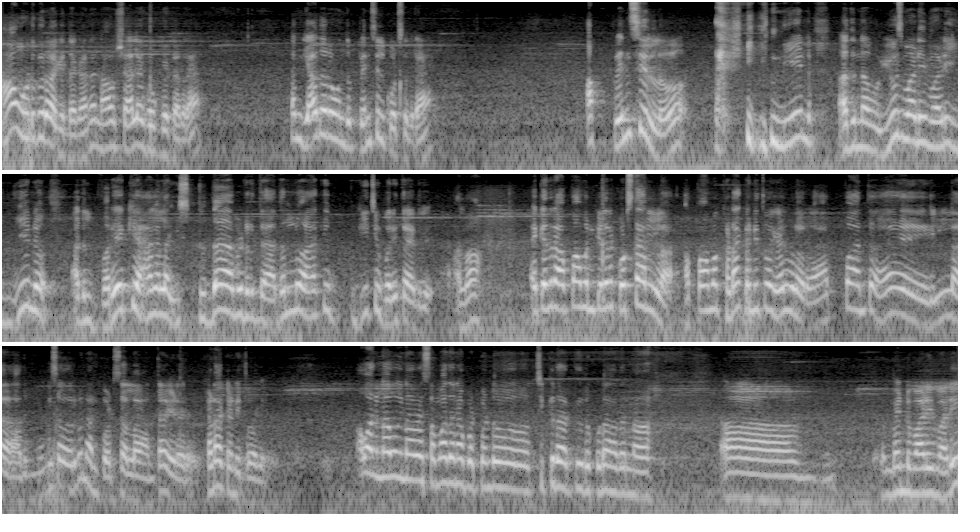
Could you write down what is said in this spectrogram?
ನಾವು ಹುಡುಗರಾಗಿದ್ದಾಗ, ಅಂದರೆ ನಾವು ಶಾಲೆಗೆ ಹೋಗ್ಬೇಕಾದ್ರೆ, ನಮ್ಗೆ ಯಾವ್ದಾದ್ರು ಒಂದು ಪೆನ್ಸಿಲ್ ಕೊಡ್ಸಿದ್ರೆ, ಆ ಪೆನ್ಸಿಲ್ಲು ಇನ್ನೇನು ಅದು ನಾವು ಯೂಸ್ ಮಾಡಿ ಮಾಡಿ ಇನ್ನೇನು ಅದ್ರಲ್ಲಿ ಬರೆಯೋಕ್ಕೆ ಆಗಲ್ಲ ಇಷ್ಟುದ್ದ ಆಗ್ಬಿಟ್ಟಿರುತ್ತೆ. ಅದಲ್ಲೂ ಹಾಕಿ ಗೀಚಿ ಬರಿತಾ ಇದ್ವಿ ಅಲ್ವಾ? ಯಾಕಂದ್ರೆ ಅಪ್ಪ ಅಮ್ಮನ ಕೇಳಿದ್ರೆ ಕೊಡ್ಸ್ತಾ ಇರಲಿಲ್ಲ. ಅಪ್ಪ ಅಮ್ಮ ಖಡಾಖಂಡಿತವಾಗಿ ಹೇಳ್ಬಿಡೋರು ಅಪ್ಪ ಅಂತ "ಏ, ಇಲ್ಲ ಅದು ಮುಗಿಸೋವರೆಗೂ ನಾನು ಕೊಡ್ಸಲ್ಲ ಅಂತ ಹೇಳೋರು ಖಡಾಖಂಡಿತವಾಗಿ. ಅವಾಗ ನಾವು ನಾವೇ ಸಮಾಧಾನ ಪಟ್ಕೊಂಡು ಚಿಕ್ಕದಾಗ್ತಿದ್ರು ಕೂಡ ಅದನ್ನು ಮೆಂಡ್ ಮಾಡಿ ಮಾಡಿ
